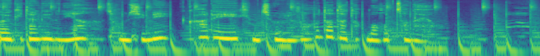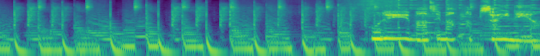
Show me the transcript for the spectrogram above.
이걸 기다리느냐 점심에 카레에 김치 올려서 후다다닥 먹었잖아요. 올해의 마지막 밥상이네요.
